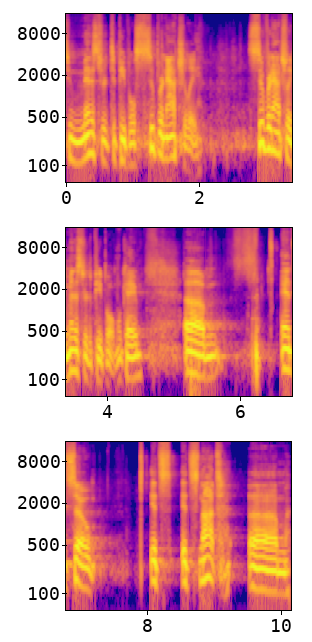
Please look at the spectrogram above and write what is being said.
to minister to people supernaturally. Supernaturally minister to people, okay? Um, and so it's it's not um,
